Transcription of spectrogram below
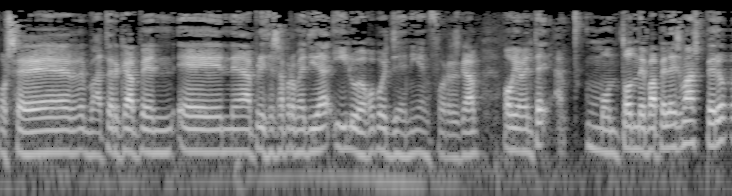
por ser Buttercup en, en La Princesa Prometida y luego pues Jenny en Forrest Gump. Obviamente un montón de papeles más, pero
